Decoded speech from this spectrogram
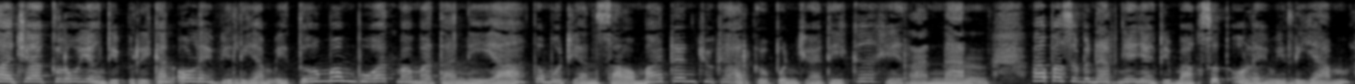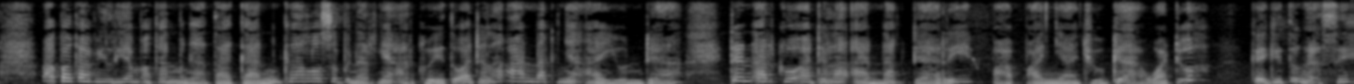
Saja clue yang diberikan oleh William itu membuat Mama Tania, kemudian Salma dan juga Argo pun jadi keheranan. Apa sebenarnya yang dimaksud oleh William? Apakah William akan mengatakan kalau sebenarnya Argo itu adalah anaknya Ayunda dan Argo adalah anak dari papanya juga? Waduh, Kayak gitu nggak sih?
